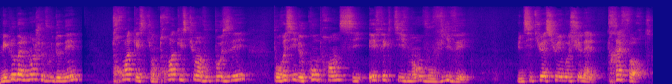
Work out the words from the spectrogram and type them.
Mais globalement, je vais vous donner trois questions, trois questions à vous poser pour essayer de comprendre si effectivement vous vivez une situation émotionnelle très forte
